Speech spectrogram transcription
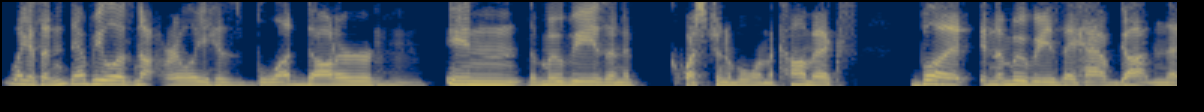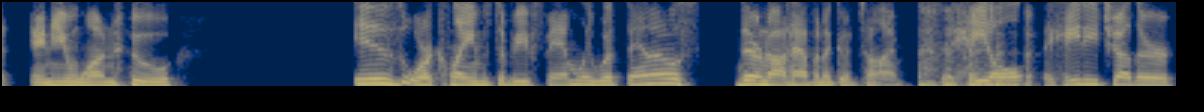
like I said, Nebula is not really his blood daughter mm-hmm. in the movies, and it's questionable in the comics. But in the movies, they have gotten that anyone who is or claims to be family with Thanos, they're not having a good time. They hate all they hate each other.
